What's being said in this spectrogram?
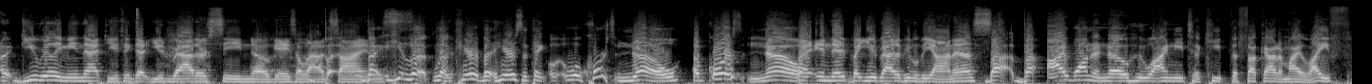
uh, do you really mean that? Do you think that you'd rather see no gays allowed But, signs? but he, look, look here. But here's the thing. Well, of course, no. Of course, no. but in the, but you'd rather people be honest. but but I want to know who I need to keep the fuck out of my life.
